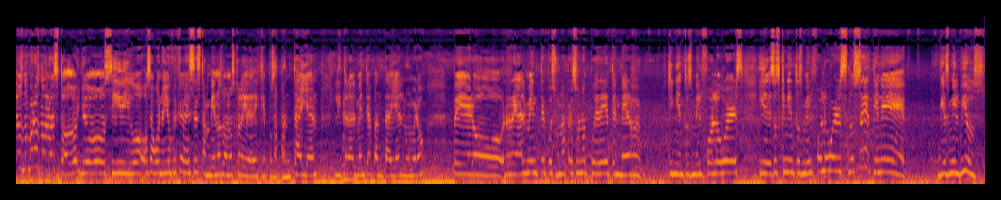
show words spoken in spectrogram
los números no lo es todo. Yo sí digo, o sea, bueno, yo creo que a veces también nos vamos con la idea de que pues apantallan, literalmente apantalla el número, pero realmente pues una persona puede tener 500 mil followers y de esos 500 mil followers, no sé, tiene 10 mil views,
